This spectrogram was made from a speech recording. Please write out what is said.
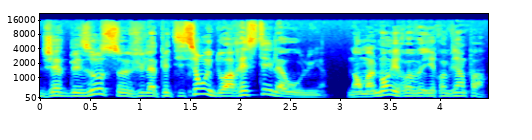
Jeff Bezos, vu la pétition, il doit rester là-haut, lui. Normalement, il, ne revient pas.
